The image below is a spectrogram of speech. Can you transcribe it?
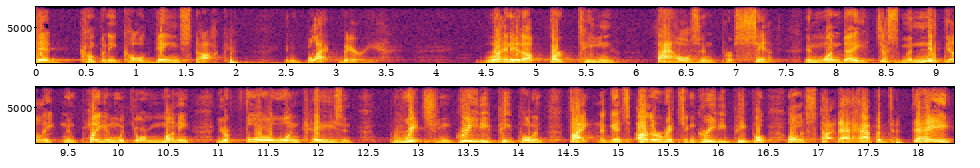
dead company called GameStop in Blackberry, ran it up 13,000% in one day, just manipulating and playing with your money, your 401ks, and rich and greedy people and fighting against other rich and greedy people on the stock. That happened today.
